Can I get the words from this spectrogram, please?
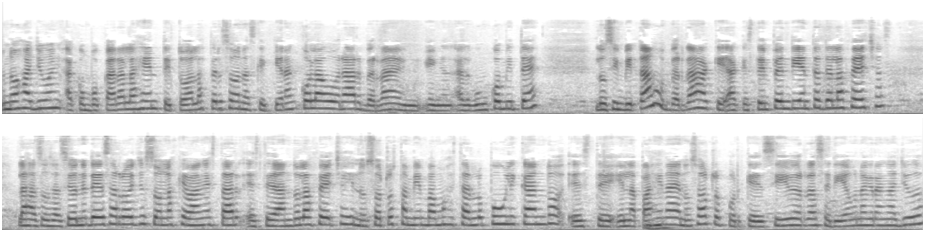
nos ayuden a convocar a la gente todas las personas que quieran colaborar verdad en, en algún comité los invitamos verdad a que a que estén pendientes de las fechas. Las asociaciones de desarrollo son las que van a estar este, dando las fechas y nosotros también vamos a estarlo publicando este, en la página de nosotros porque sí, verdad, sería una gran ayuda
